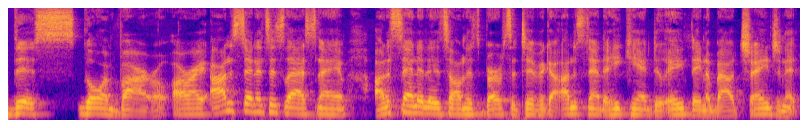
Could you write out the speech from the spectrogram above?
this going viral. All right. I understand it's his last name. I understand that it's on his birth certificate. I understand that he can't do anything about changing it.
